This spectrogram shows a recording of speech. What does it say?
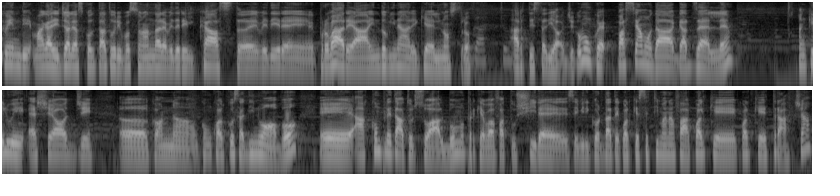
Quindi magari già gli ascoltatori possono andare a vedere il cast e vedere, provare a indovinare chi è il nostro Esatto. artista di oggi. Comunque passiamo da Gazzelle, anche lui esce oggi eh, con, con qualcosa di nuovo e ha completato il suo album perché aveva fatto uscire, se vi ricordate, qualche settimana fa qualche, qualche traccia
